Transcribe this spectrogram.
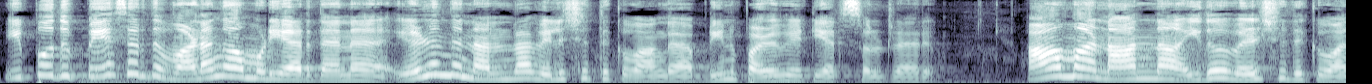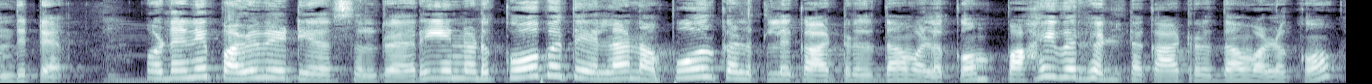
இப்போது பேசுறது வணங்கா முடியாது தானே? எழுந்து நன்றா வெளிச்சத்துக்கு வாங்க அப்படின்னு பழுவேட்டையார் சொல்றாரு. ஆமா நான் தான். இதோ வெளிச்சத்துக்கு வந்துட்டேன். உடனே பழுவேட்டையர் சொல்றாரு என்னோட கோபத்தை எல்லாம் நான் போர்க்களத்துல காட்டுறது தான் வழக்கம். பகைவர்கள்ட்ட காட்டுறது தான் வழக்கம்.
